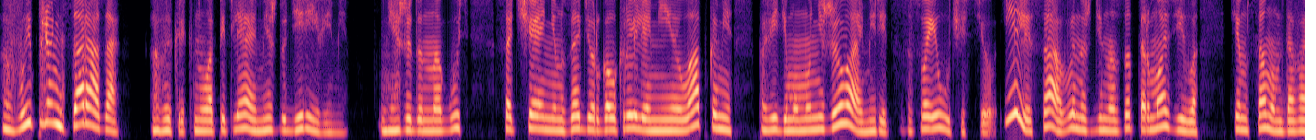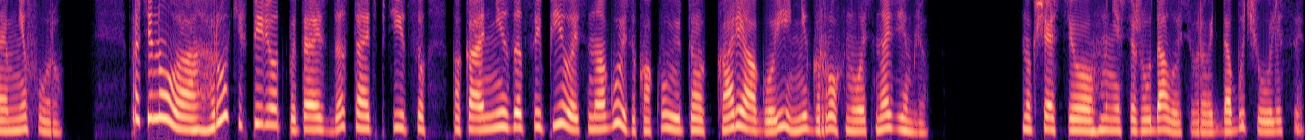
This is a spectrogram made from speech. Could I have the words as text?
«Выплюнь, зараза!» — выкрикнула петляя между деревьями. Неожиданно гусь с отчаянием задергал крыльями и лапками, по-видимому, не желая мириться со своей участью, и лиса вынужденно затормозила, тем самым давая мне фору. Протянула руки вперед, пытаясь достать птицу, пока не зацепилась ногой за какую-то корягу и не грохнулась на землю. Но, к счастью, мне все же удалось вырвать добычу у лисы.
